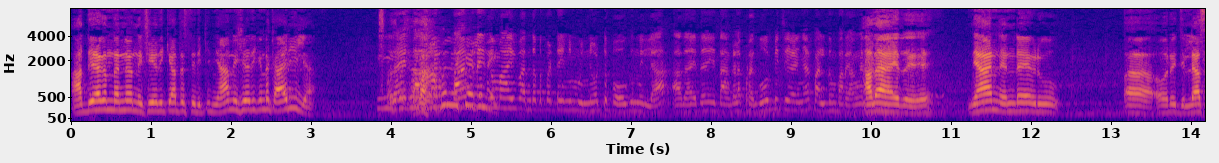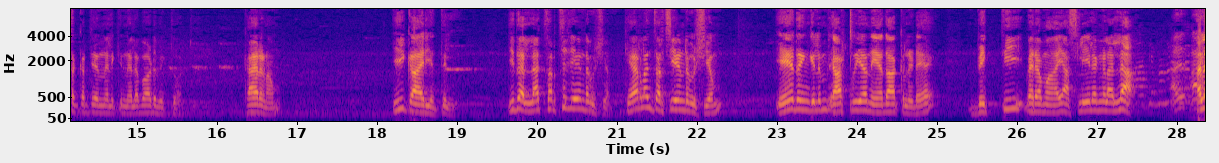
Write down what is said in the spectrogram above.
അദ്ദേഹം തന്നെ നിഷേധിക്കാത്ത സ്ഥിതിക്ക് ഞാൻ നിഷേധിക്കേണ്ട കാര്യമില്ല. ഇതുമായി ബന്ധപ്പെട്ട് ഇനി മുന്നോട്ട് പോകുന്നില്ല. അതായത് താങ്കളെ പ്രകോപിപ്പിച്ചു കഴിഞ്ഞാൽ പലതും പറയാം. അതായത് ഞാൻ എന്റെ ഒരു ഒരു ജില്ലാ സെക്രട്ടറി എന്ന നിലയ്ക്ക് നിലപാട് വ്യക്തമാക്കി. കാരണം ഈ കാര്യത്തിൽ ഇതല്ല ചർച്ച ചെയ്യേണ്ട വിഷയം. കേരളം ചർച്ച ചെയ്യേണ്ട വിഷയം ഏതെങ്കിലും രാഷ്ട്രീയ നേതാക്കളുടെ വ്യക്തിപരമായ അശ്ലീലങ്ങളല്ല. അല്ല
